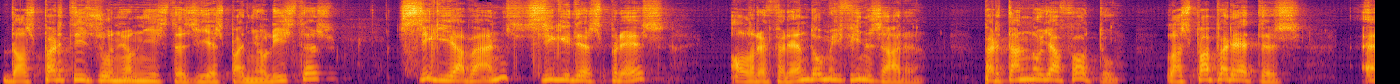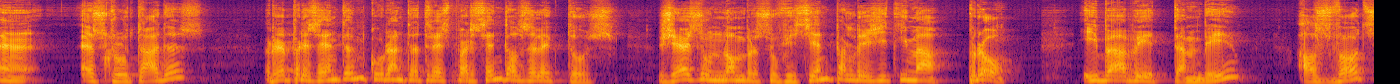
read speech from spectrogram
dels partits unionistes i espanyolistes, sigui abans, sigui després, el referèndum i fins ara. Per tant, no hi ha foto. Les paperetes eh, escrutades representen 43% dels electors. Ja és un nombre suficient per legitimar, però hi va haver també els vots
